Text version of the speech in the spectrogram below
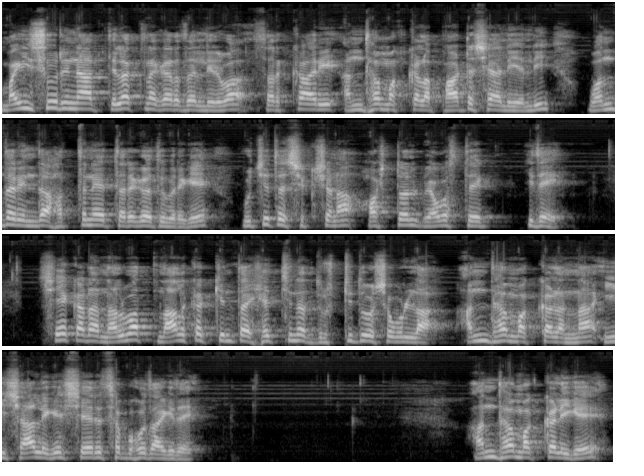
ಮೈಸೂರಿನ ತಿಲಕ್ ನಗರದಲ್ಲಿರುವ ಸರ್ಕಾರಿ ಅಂಧ ಮಕ್ಕಳ ಪಾಠಶಾಲೆಯಲ್ಲಿ ಒಂದರಿಂದ ಹತ್ತನೇ ತರಗತಿವರೆಗೆ ಉಚಿತ ಶಿಕ್ಷಣ, ಹಾಸ್ಟೆಲ್ ವ್ಯವಸ್ಥೆ ಇದೆ. ಶೇಕಡ ನಲವತ್ನಾಲ್ಕಕ್ಕಿಂತ ಹೆಚ್ಚಿನ ದೃಷ್ಟಿದೋಷವುಳ್ಳ ಅಂಧ ಮಕ್ಕಳನ್ನು ಈ ಶಾಲೆಗೆ ಸೇರಿಸಬಹುದಾಗಿದೆ. ಅಂಧ ಮಕ್ಕಳಿಗೆ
